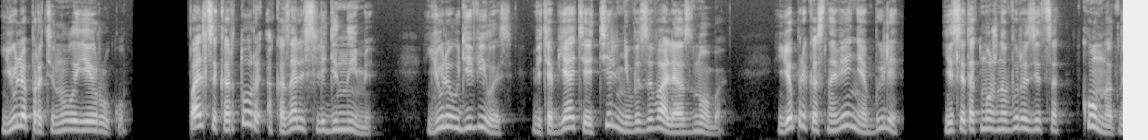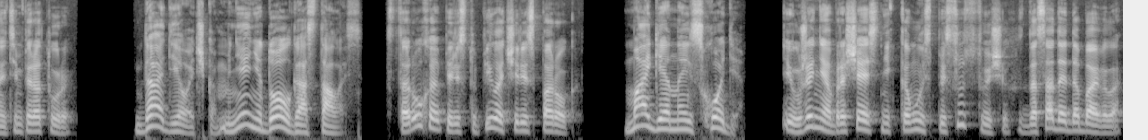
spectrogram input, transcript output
Юля протянула ей руку. Пальцы Карторы оказались ледяными. Юля удивилась, ведь объятия Тиль не вызывали озноба. Ее прикосновения были, если так можно выразиться, комнатной температуры. «Да, девочка, мне недолго осталось». Старуха переступила через порог. «Магия на исходе». И уже не обращаясь ни к кому из присутствующих, с досадой добавила.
